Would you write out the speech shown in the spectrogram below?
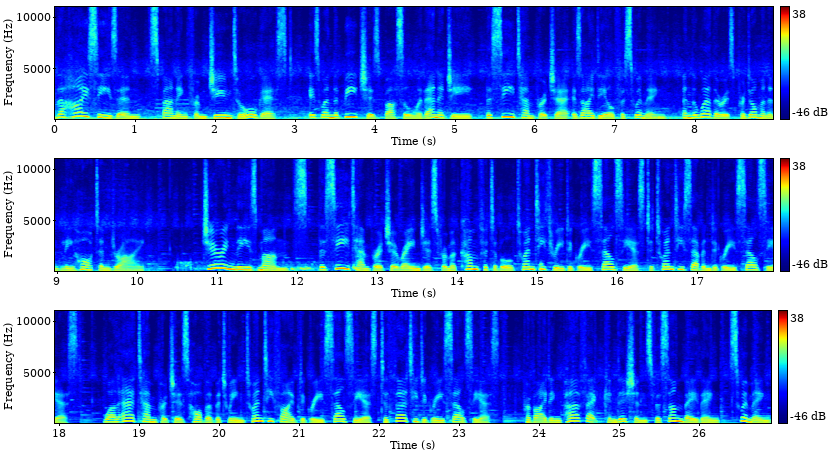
The high season, spanning from June to August, is when the beaches bustle with energy, the sea temperature is ideal for swimming, and the weather is predominantly hot and dry. During these months, the sea temperature ranges from a comfortable 23 degrees Celsius to 27 degrees Celsius, while air temperatures hover between 25 degrees Celsius to 30 degrees Celsius, providing perfect conditions for sunbathing, swimming,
